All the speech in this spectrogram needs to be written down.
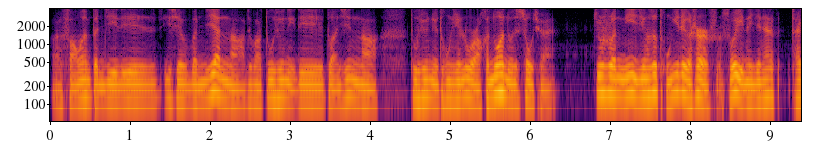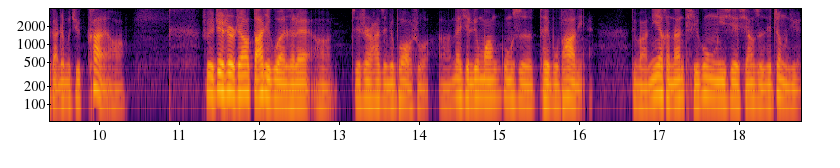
呃，访问本机的一些文件呐，对吧？读取你的短信呐，读取你通讯录啊，很多很多的授权。就是说你已经是同意这个事儿，所以呢，人家才敢这么去看啊。所以这事儿真要打起官司来啊。这事儿还真就不好说啊！那些流氓公司他也不怕你，对吧？你也很难提供一些详实的证据，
